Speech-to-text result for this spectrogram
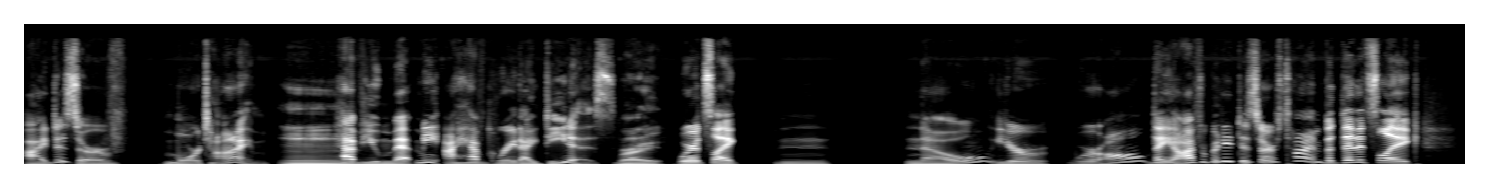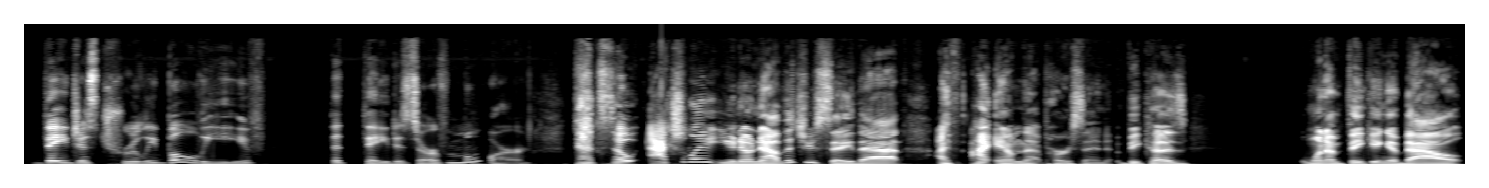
I deserve more time. Mm. Have you met me? I have great ideas. right Where it's like, "N- no, you're, we're all, they, everybody deserves time. But then it's like, they just truly believe that they deserve more. That's so actually, you know, now that you say that, I I am that person because when I'm thinking about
